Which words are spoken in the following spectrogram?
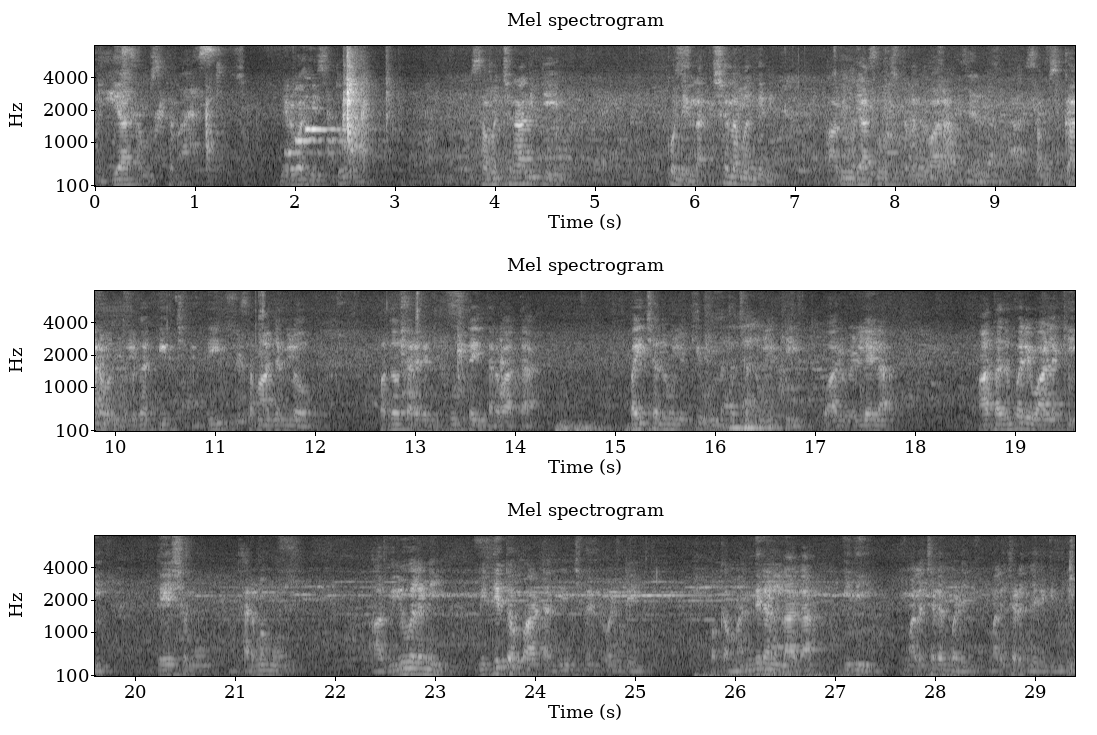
విద్యా సంస్థలు నిర్వహిస్తూ సంవత్సరానికి కొన్ని లక్షల మందిని ఆ విద్యా సంస్థల ద్వారా సంస్కారవంతులుగా తీర్చిదిద్ది సమాజంలో పదో తరగతి పూర్తయిన తర్వాత పై చదువులకి ఉన్నత చదువులకి వారు వెళ్ళేలా ఆ తదుపరి వాళ్ళకి దేశము ధర్మము ఆ విలువలని విద్యతో పాటు అందించినటువంటి ఒక మందిరంలాగా ఇది మలచడం పడి మలచడం జరిగింది.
